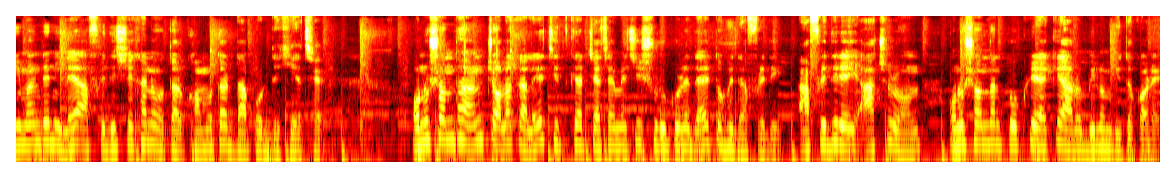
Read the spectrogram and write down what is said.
রিমান্ডে নিলে আফ্রিদি সেখানেও তার ক্ষমতার দাপট দেখিয়েছে। অনুসন্ধান চলাকালে চিৎকার চেঁচামেচি শুরু করে দেয় তহিদ আফ্রিদি। আফ্রিদির এই আচরণ অনুসন্ধান প্রক্রিয়াকে আরও বিলম্বিত করে।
